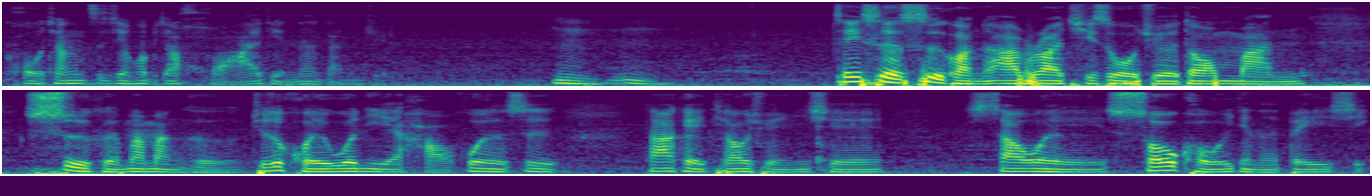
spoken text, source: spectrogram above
口腔之间会比较滑一点那感觉。嗯嗯。这一次的四款的 Upright 其实我觉得都蛮适合慢慢喝，就是回温也好，或者是大家可以挑选一些稍微收口一点的杯型，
